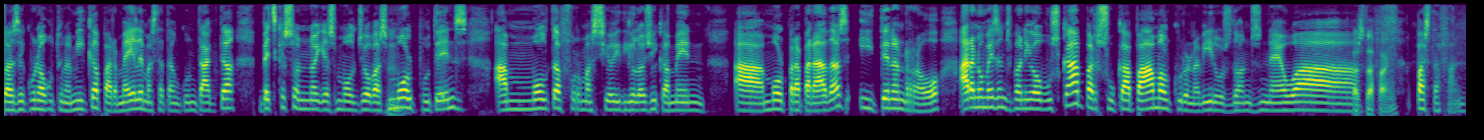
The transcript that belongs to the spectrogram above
les he conegut una mica per mail, hem estat en contacte, veig que són noies molt joves, mm. molt potents, amb molta formació ideològicament uh, molt preparades i tenen raó. Ara només ens veniu a buscar per sucar pa amb el coronavirus, doncs aneu a... Pastafang. Pastafang.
